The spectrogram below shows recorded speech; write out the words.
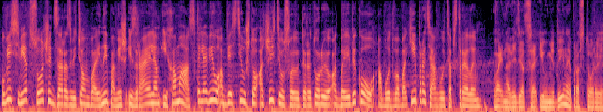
Увесь свет сочыць за развіццём вайны паміж Ізраілем і Хамас. Тэлявіў абвясціў, што ачысціў сваю тэрыторыю ад баевікоў, абодва бакі працягваюць абстрэлы. Вайна вядзецца і ў медыйнай прасторы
